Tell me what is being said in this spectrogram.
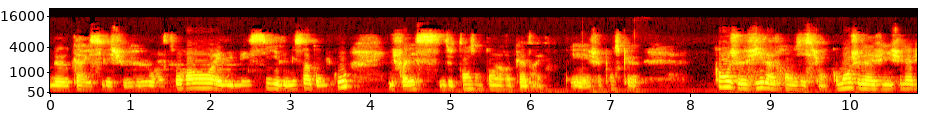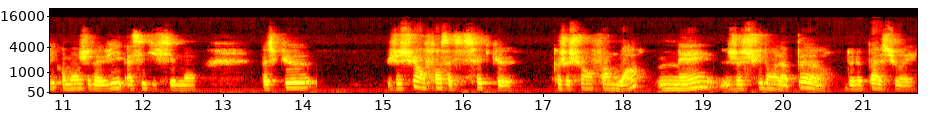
me caresser les cheveux au restaurant, elle aimait ci, elle aimait ça. Donc du coup, il fallait de temps en temps la recadrer. Et je pense que quand je vis la transition, comment je la vis Je la vis comment Je la vis assez difficilement. Parce que je suis enfin satisfaite que que je suis enfin moi, mais je suis dans la peur de ne pas assurer.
